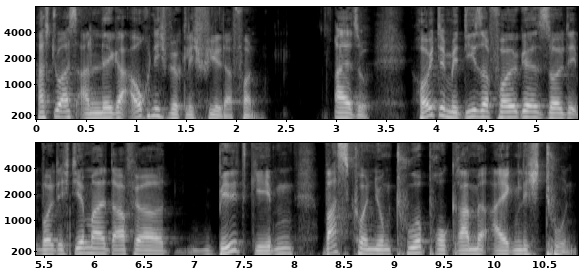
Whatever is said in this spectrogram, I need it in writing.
hast du als Anleger auch nicht wirklich viel davon. Also, Heute mit dieser Folge sollte, wollte ich dir mal dafür ein Bild geben, was Konjunkturprogramme eigentlich tun.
